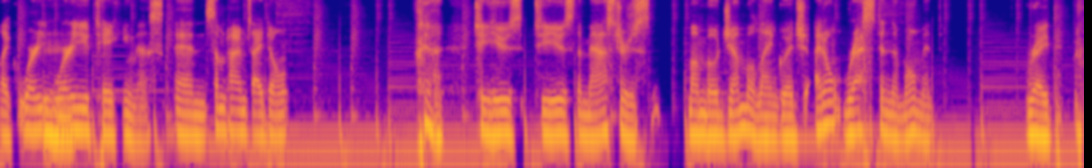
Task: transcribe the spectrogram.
Like, where Mhm. where are you taking this? And sometimes I don't. to use to use the master's mumbo jumbo language, I don't rest in the moment. Right.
